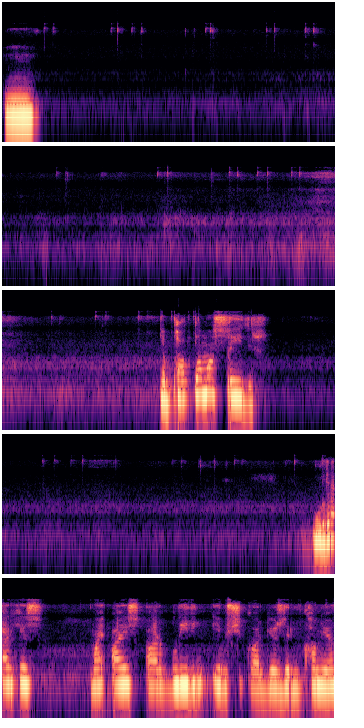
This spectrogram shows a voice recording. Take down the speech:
Hmm. Ya patlamazsa iyidir. Burada herkes My eyes are bleeding diye bir şık var. Gözlerim kanıyor.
